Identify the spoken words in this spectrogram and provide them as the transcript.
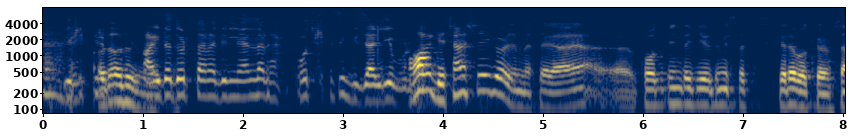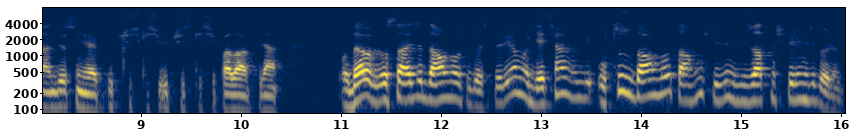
Biriktirip O da, o da ayda dört tane dinleyenler podcast'in güzelliği burada. Abi geçen şeyi gördüm mesela ya. e, Podbean'de girdim istatistiklere bakıyorum. Sen diyorsun ya hep 300 kişi 300 kişi falan filan. O da o sadece download'u gösteriyor ama geçen bir 30 download almış bizim 161. bölüm.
